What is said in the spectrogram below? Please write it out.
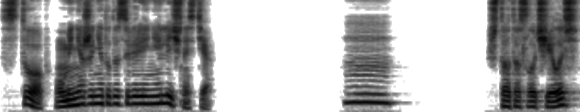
Стоп, у меня же нет удостоверения личности. Что-то случилось?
